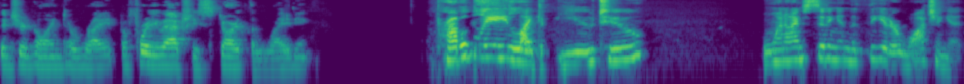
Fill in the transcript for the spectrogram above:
that you're going to write before you actually start the writing? Probably like you two. When I'm sitting in the theater watching it,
